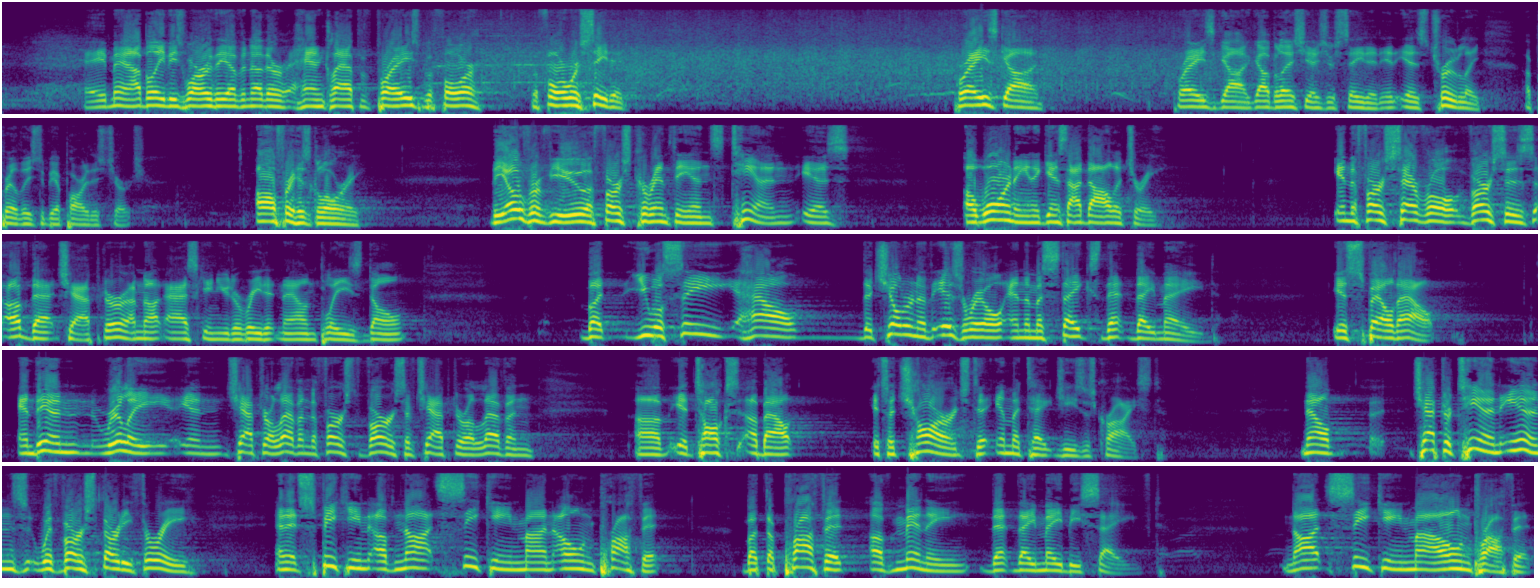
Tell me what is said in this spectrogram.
amen. I believe he's worthy of another hand clap of praise before, before we're seated. Praise God. Praise God. God bless you as you're seated. It is truly a privilege to be a part of this church. All for his glory. The overview of 1 Corinthians 10 is a warning against idolatry in the first several verses of that chapter. I'm not asking you to read it now, and please don't. But you will see how the children of Israel and the mistakes that they made is spelled out. And then, really, in chapter 11, the first verse of chapter 11, uh, it talks about it's a charge to imitate Jesus Christ. Now, chapter 10 ends with verse 33, and it's speaking of not seeking mine own profit, but the profit of many that they may be saved. Not seeking my own profit,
